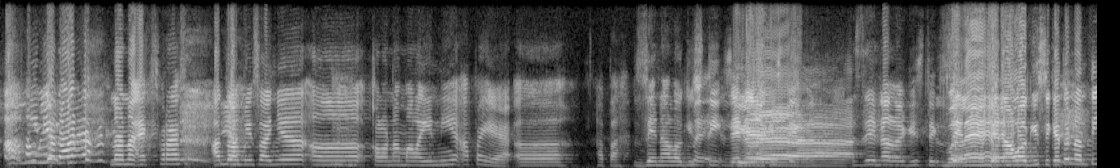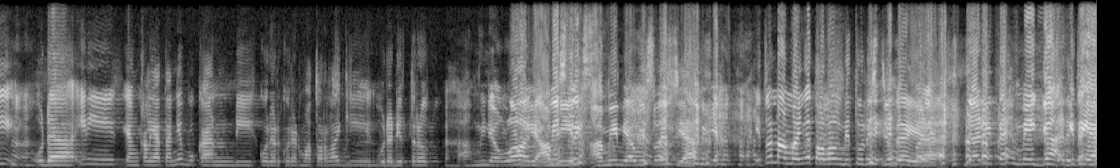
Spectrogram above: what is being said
Amin ya kan? Nana Express atau Iya. misalnya eh, kalau nama lainnya apa ya? Eh, apa Zena Logistik. Zena Iya. Logistik Zena Logistik boleh Zena Logistik itu nanti udah ini yang kelihatannya bukan di kurir-kurir motor lagi, udah di truk. amin ya Allah di amin, wishlist. amin ya wishlist ya. Iya. itu namanya tolong ditulis juga ya. Dari teh mega gitu ya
